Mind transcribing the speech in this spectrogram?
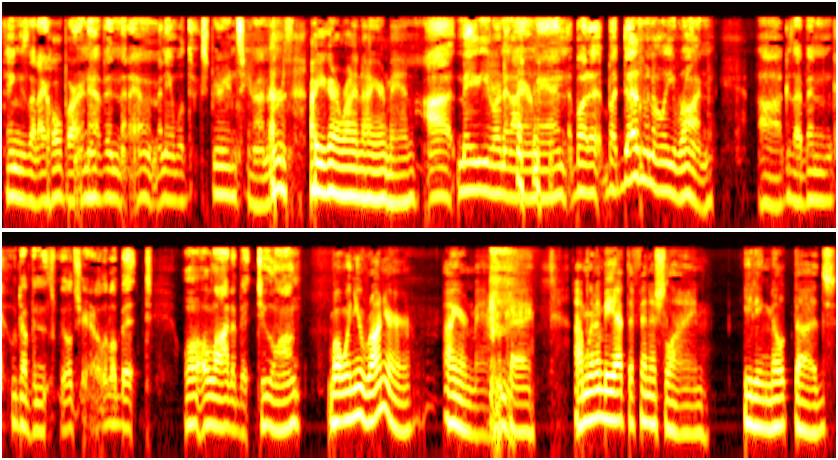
things that I hope are in heaven that I haven't been able to experience here on earth. Are you going to run an Iron Man? Uh, maybe run an Ironman, but uh, but definitely run because I've been cooped up in this wheelchair a little bit, well, a lot of it too long. Well, when you run your Iron Man, okay, I'm going to be at the finish line eating milk duds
